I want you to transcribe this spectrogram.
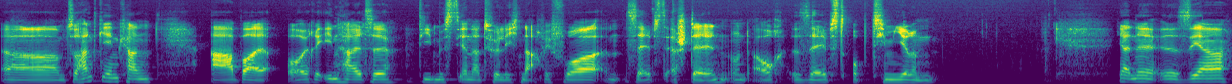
äh, zur Hand gehen kann. Aber eure Inhalte die müsst ihr natürlich nach wie vor ähm, selbst erstellen und auch selbst optimieren. Ja, eine äh, sehr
